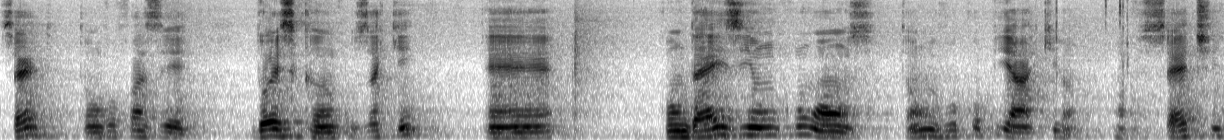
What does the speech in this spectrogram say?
certo? Então, eu vou fazer dois campos aqui, é, com 10 e um com 11. Então, eu vou copiar aqui, ó, offset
